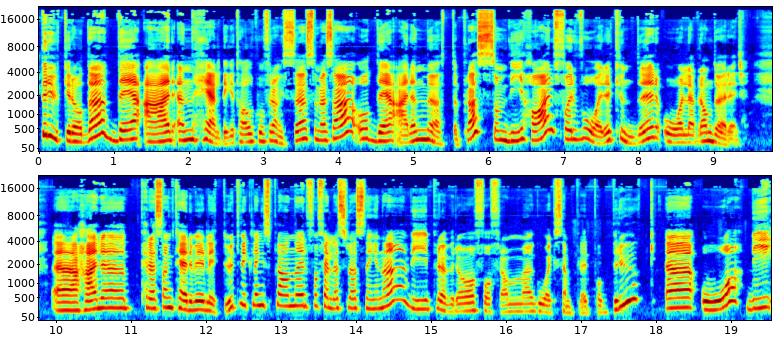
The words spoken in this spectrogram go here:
Brukerrådet det er en heldigital konferanse, som jeg sa, og det er en møteplass som vi har for våre kunder og leverandører. Eh, her eh, presenterer vi litt utviklingsplaner for fellesløsningene. Vi prøver å få fram eh, gode eksempler på bruk. Og vi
